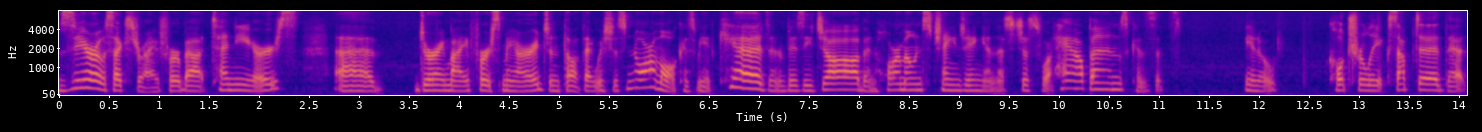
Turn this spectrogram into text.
zero sex drive for about 10 years. Uh, during my first marriage and thought that was just normal because we had kids and a busy job and hormones changing and that's just what happens because it's you know culturally accepted that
